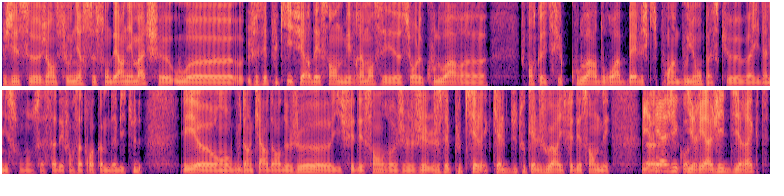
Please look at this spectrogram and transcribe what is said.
J'ai ce, en souvenir ce son dernier match euh, où euh, je sais plus qui fait redescendre, mais vraiment c'est sur le couloir je pense que c'est le couloir droit belge qui prend un bouillon parce que bah, il a mis son, sa, défense à 3 comme d'habitude. Et euh, au bout d'un quart d'heure de jeu, euh, il fait descendre. Je, je, sais plus quel, quel, du tout quel joueur il fait descendre, mais, il euh, réagit quoi. Il réagit direct.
